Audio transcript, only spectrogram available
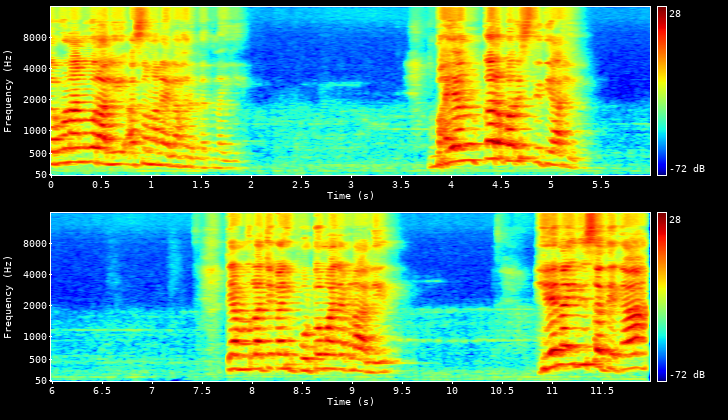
तरुणांवर आली असं म्हणायला हरकत नाहीये. भयंकर परिस्थिती आहे. त्या मुलाचे काही फोटो माझ्याकडे आले. हे नाही दिसत आहे का?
